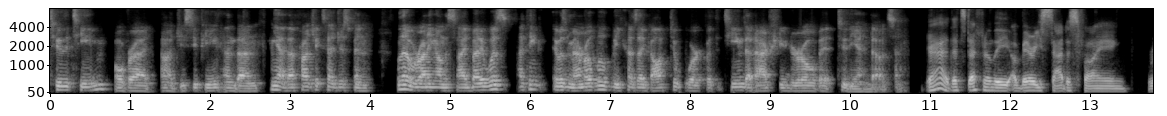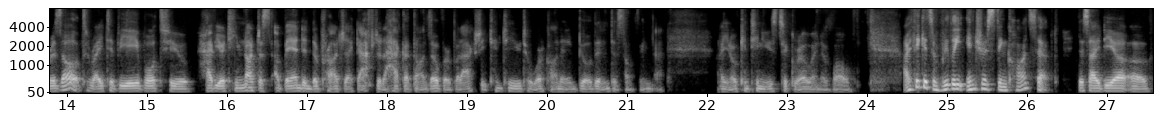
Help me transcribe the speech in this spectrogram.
to the team over at uh, GCP. And then, yeah, that project had just been a little running on the side, but it was, I think it was memorable because I got to work with the team that actually drove it to the end, I would say. Yeah, that's definitely a very satisfying result, right? To be able to have your team not just abandon the project after the hackathon's over, but actually continue to work on it and build it into something that uh, you know continues to grow and evolve. I think it's a really interesting concept. This idea of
